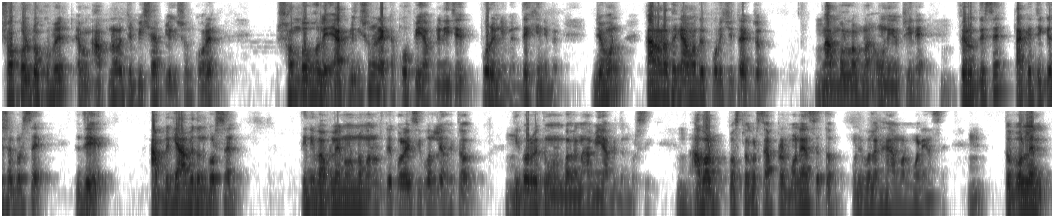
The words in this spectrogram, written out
সকল ডকুমেন্ট এবং আপনারা যে বিষয় অ্যাপ্লিকেশন করেন সম্ভব হলে অ্যাপ্লিকেশনের একটা কপি আপনি নিজে পড়ে নেবেন দেখে নেবেন। যেমন কানাডা থেকে আমাদের পরিচিত একজন নাম বললাম না উনিও চিনে ফেরত দিছে তাকে জিজ্ঞাসা করছে যে আপনি কি আবেদন করছেন? তিনি ভাবলেন অন্য মানুষ দিয়ে করাইছি বললে হয়তো কি করবে? তুমি বললেন আমি আবেদন করছি। আবার প্রশ্ন করছে আপনার মনে আছে তো? উনি বলেন হ্যাঁ আমার মনে আছে। তো বললেন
